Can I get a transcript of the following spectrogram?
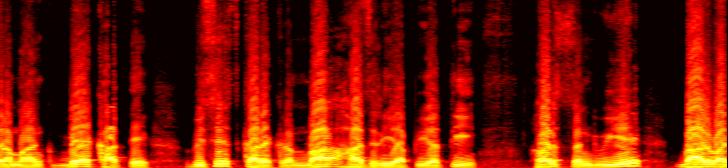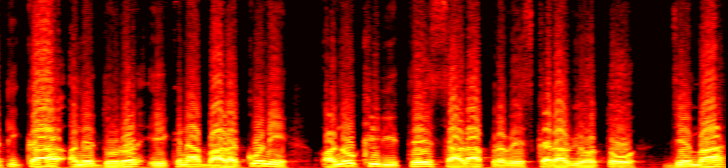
ક્રમાંક બે ખાતે વિશેષ કાર્યક્રમમાં હાજરી આપી હતી. હર્ષ સંઘવીએ બાળવાટિકા અને ધોરણ એકના બાળકોને અનોખી રીતે શાળા પ્રવેશ કરાવ્યો હતો, જેમાં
